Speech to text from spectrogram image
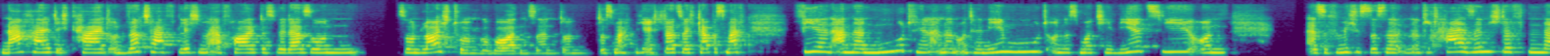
Nachhaltigkeit und wirtschaftlichem Erfolg, dass wir da so ein so ein Leuchtturm geworden sind. Und das macht mich echt stolz, weil ich glaube, es macht vielen anderen Mut, vielen anderen Unternehmen Mut und es motiviert sie. Und also für mich ist das eine, eine total sinnstiftende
